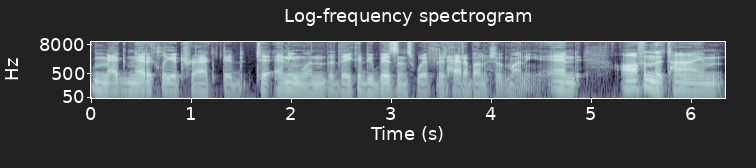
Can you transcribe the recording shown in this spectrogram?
magnetically attracted to anyone that they could do business with that had a bunch of money. And often the time,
